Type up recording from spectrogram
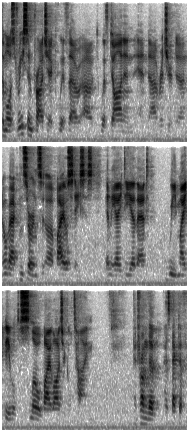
The most recent project with uh, uh, with Don and, and uh, Richard Novak concerns biostasis and the idea that we might be able to slow biological time. And from the perspective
